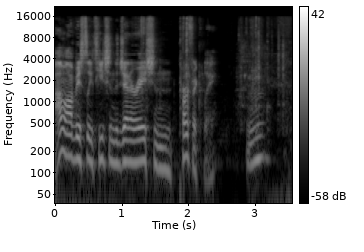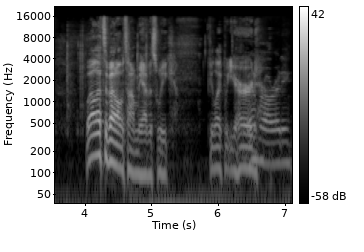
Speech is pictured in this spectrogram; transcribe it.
I'm obviously teaching the generation perfectly. Mhm. Well, that's about all the time we have this week. If you like what you heard, Over already.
